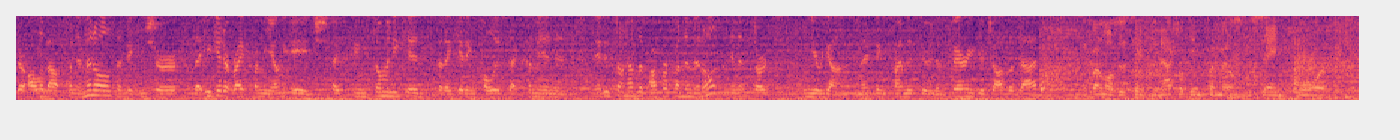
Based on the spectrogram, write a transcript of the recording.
They're all about fundamentals and making sure that you get it right from a young age. I've seen so many kids that I get in college that come in and they just don't have the proper fundamentals and it starts when you're young. And I think Prime is doing a very good job of that. The fundamentals are the same for the national team. Fundamentals are the same for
